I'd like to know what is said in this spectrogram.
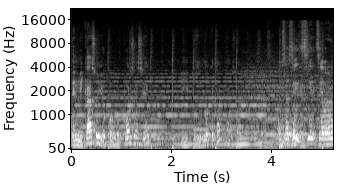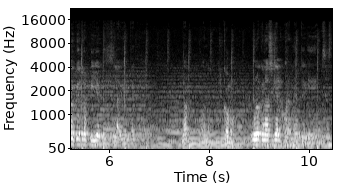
en mi caso yo cobro por sesión y pues es lo que toca. O sea, O sea, sí, sí, sí habrá uno que otro pillo que sí se la avienta. ¿No? ¿O no? ¿Cómo? Uno que no sigue el juramento y que pues, este,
